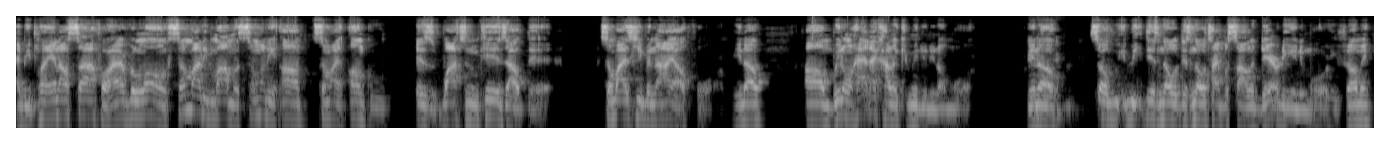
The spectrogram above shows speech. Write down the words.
and be playing outside for however long. Somebody, mama, somebody, aunt, somebody, uncle is watching them kids out there. Somebody's keeping an eye out for them. You know, um, we don't have that kind of community no more. You know, so we, we, there's no there's no type of solidarity anymore. You feel me?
